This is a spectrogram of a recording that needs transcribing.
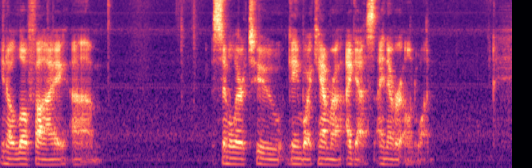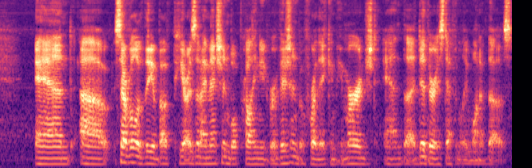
you know, lo-fi, um, similar to Game Boy camera, I guess. I never owned one. And uh, several of the above PRs that I mentioned will probably need revision before they can be merged, and the Dither is definitely one of those.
